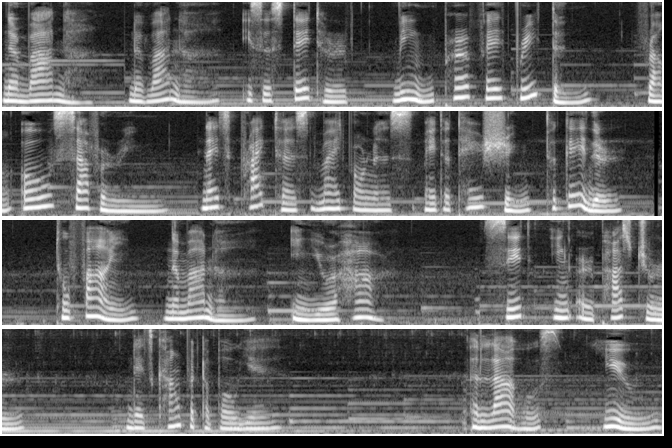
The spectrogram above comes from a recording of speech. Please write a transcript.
nirvana. Nirvana is a state of being perfect freedom from all suffering. Let's practice mindfulness meditation together to find nirvana in your heart. Sit in a posture that's comfortable yet allows you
